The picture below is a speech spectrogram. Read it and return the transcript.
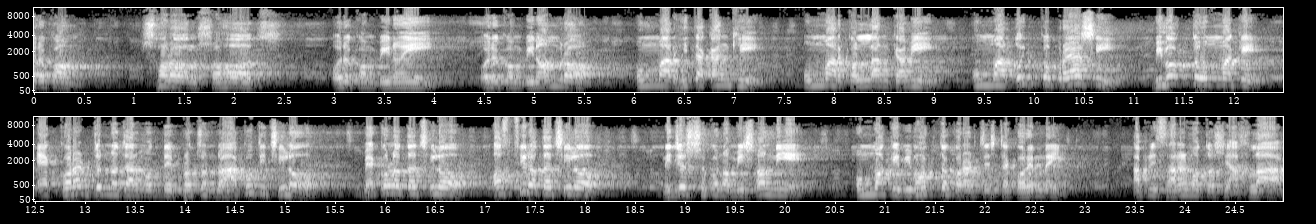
এরকম সরল, সহজ ওরকম বিনয়ী, ওইরকম বিনম্র, উম্মার হিতাকাঙ্ক্ষী, উম্মার কল্যাণকামী, উম্মার ঐক্য প্রয়াসী বিভক্ত উম্মাকে এক করার জন্য যার মধ্যে প্রচণ্ড আকুতি ছিল, ব্যাকুলতা ছিল, অস্থিরতা ছিল, নিজস্ব কোনো মিশন নিয়ে উম্মাকে বিভক্ত করার চেষ্টা করেন নাই। আপনি স্যারের মতো সে আখলাক,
